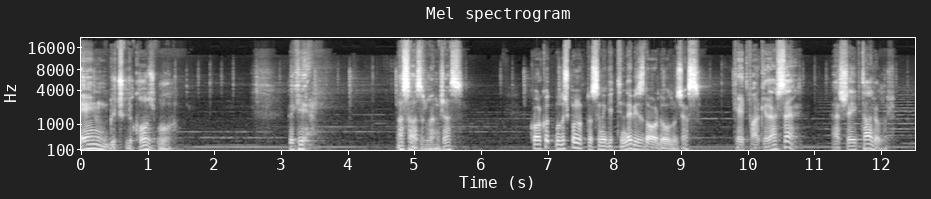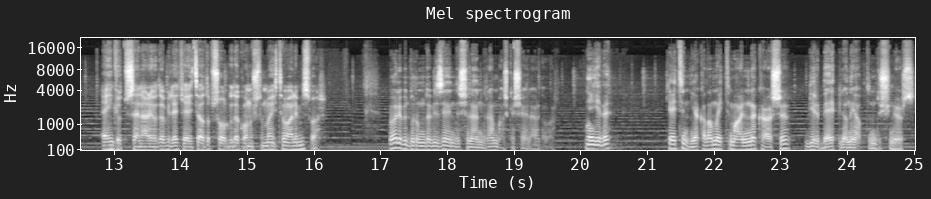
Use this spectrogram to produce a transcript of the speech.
en güçlü koz bu. Peki nasıl hazırlanacağız? Korkut buluşma noktasına gittiğinde biz de orada olacağız. Kate fark ederse her şey iptal olur. En kötü senaryoda bile Kate'i alıp sorguda konuşturma ihtimalimiz var. Böyle bir durumda bizi endişelendiren başka şeyler de var. Ne gibi? Kate'in yakalama ihtimaline karşı bir B planı yaptığını düşünüyoruz.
